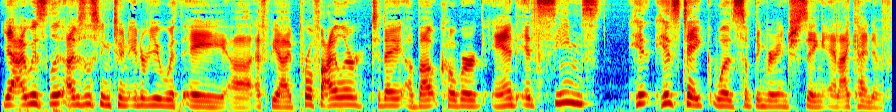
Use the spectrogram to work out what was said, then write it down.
Yeah, I was li- I was listening to an interview with a uh, FBI profiler today about Coburg, and it seems his his take was something very interesting, and I kind of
